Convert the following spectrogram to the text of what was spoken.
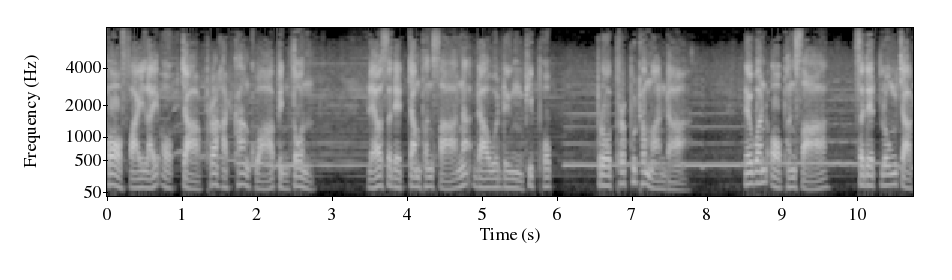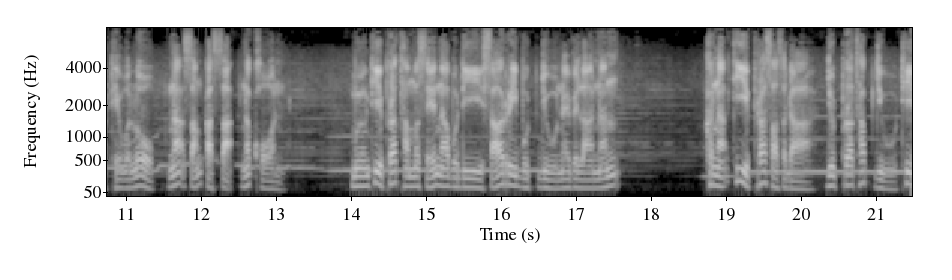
ท่อไฟไหลออกจากพระหัตถ์ข้างขวาเป็นต้น แล้วเสด็จจำพรรษาณดาวดึงพิภพโปรดพระพุทธมารดา ในวันออกพรรษาเสด็จลงจากเทวโลก ณสังกัสสะนคร เมืองที่พระธรรมเสนาบดีสารีบุตรอยู่ในเวลานั้น ขณะที่พระศาสดาหยุดประทับอยู่ที่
